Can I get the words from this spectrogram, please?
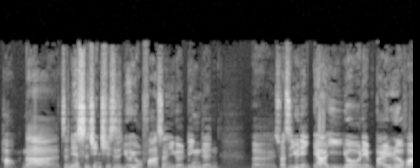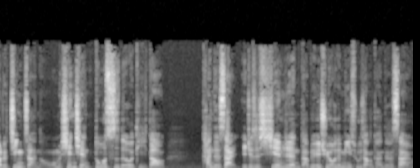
好，那整件事情其实又有发生一个令人呃算是有点讶异又有点白热化的进展哦。我们先前多次都有提到谭德赛，也就是现任 WHO 的秘书长谭德赛哦。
